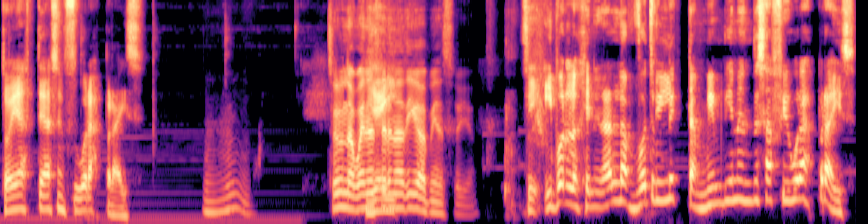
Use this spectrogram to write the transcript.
Todas ellas te hacen figuras Price. Ujú. Es una buena Y ahí- alternativa, pienso yo. Sí, y por lo general las bottleneck también vienen de esas figuras Price.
